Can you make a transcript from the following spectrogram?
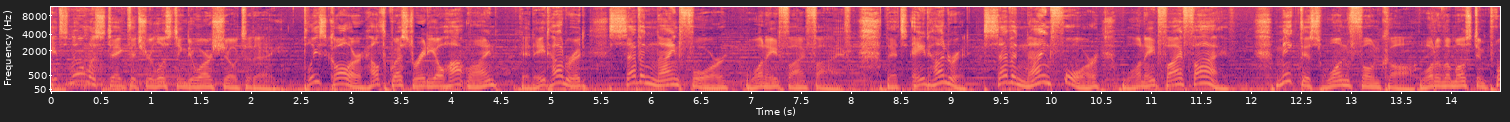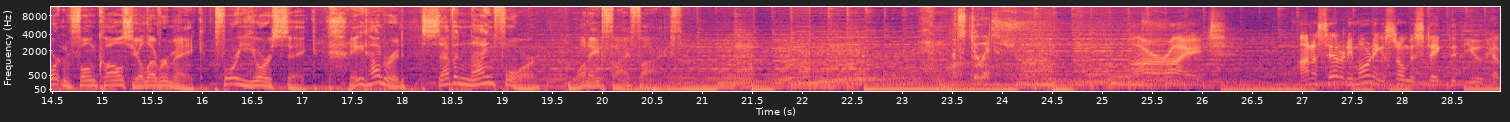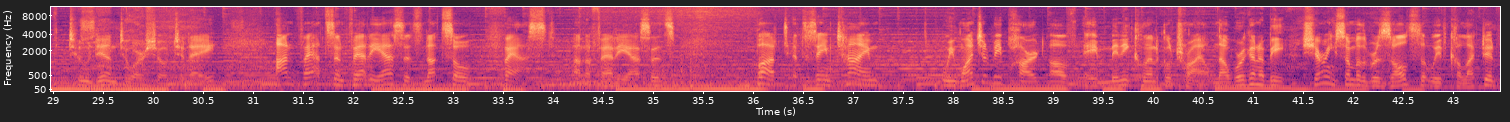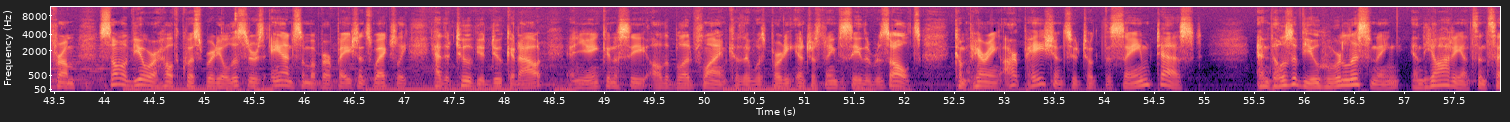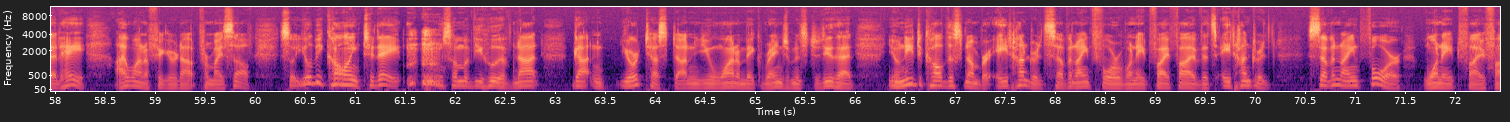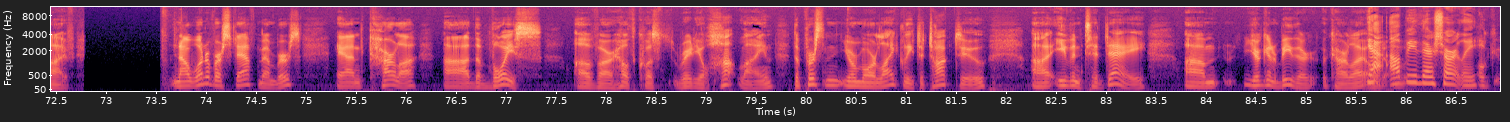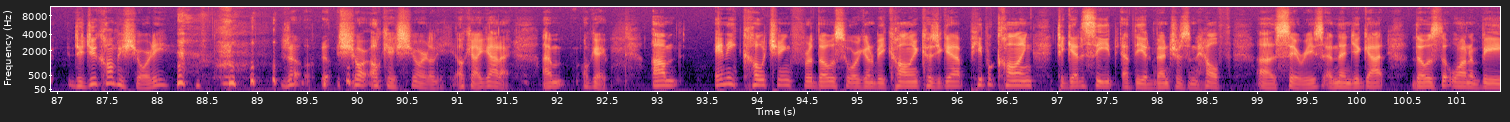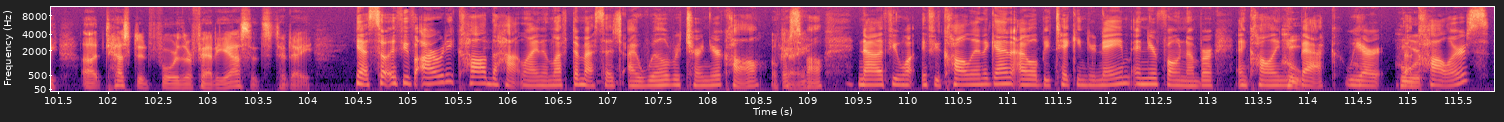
It's no mistake that you're listening to our show today. Please call our Health Quest Radio hotline at 800 794 1855. That's 800 794 1855. Make this one phone call one of the most important phone calls you'll ever make for your sake. 800 794 1855. Let's do it. All right. On a Saturday morning, it's no mistake that you have tuned in to our show today. On fats and fatty acids, not so fast on the fatty acids, but at the same time, we want you to be part of a mini clinical trial. Now, we're going to be sharing some of the results that we've collected from some of you, our Health Quest radio listeners, and some of our patients. We actually had the two of you duke it out, and you ain't going to see all the blood flying because it was pretty interesting to see the results comparing our patients who took the same test and those of you who were listening in the audience and said, Hey, I want to figure it out for myself. So you'll be calling today. Some of you who have not gotten your test done and you want to make arrangements to do that, you'll need to call this number 800 794 1855. That's 800 794 1855. Now, one of our staff members, and Carla, uh, the voice of our Health Quest radio hotline, the person you're more likely to talk to, uh, even today, um, you're going to be there, Carla. Yeah, I'll be there shortly. Okay. Did you call me Shorty? no, short. Okay, shortly. Okay, I got it. Um, okay. Um, any coaching for those who are going to be calling because you got people calling to get a seat at the Adventures in Health uh, series, and then you got those that want to be uh, tested for their fatty acids today. Yeah, so if you've already called the hotline and left a message, I will return your call. Okay. First of all, now if you want, if you call in again, I will be taking your name and your phone number and calling Who? you back. We are Who the are- callers,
